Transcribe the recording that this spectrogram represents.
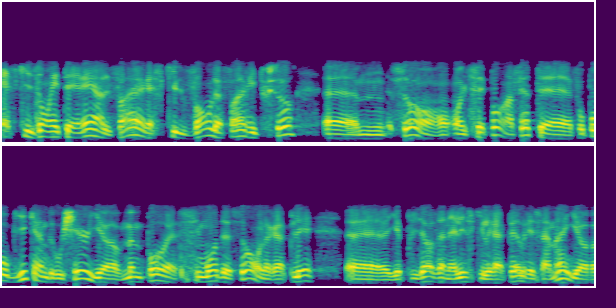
est-ce qu'ils ont intérêt à le faire? Est-ce qu'ils vont le faire et tout ça? Euh, ça, on, ne le sait pas. En fait, euh, faut pas oublier qu'Andrew Scheer, il y a même pas six mois de ça, on le rappelait, euh, il y a plusieurs analystes qui le rappellent récemment, il y a,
